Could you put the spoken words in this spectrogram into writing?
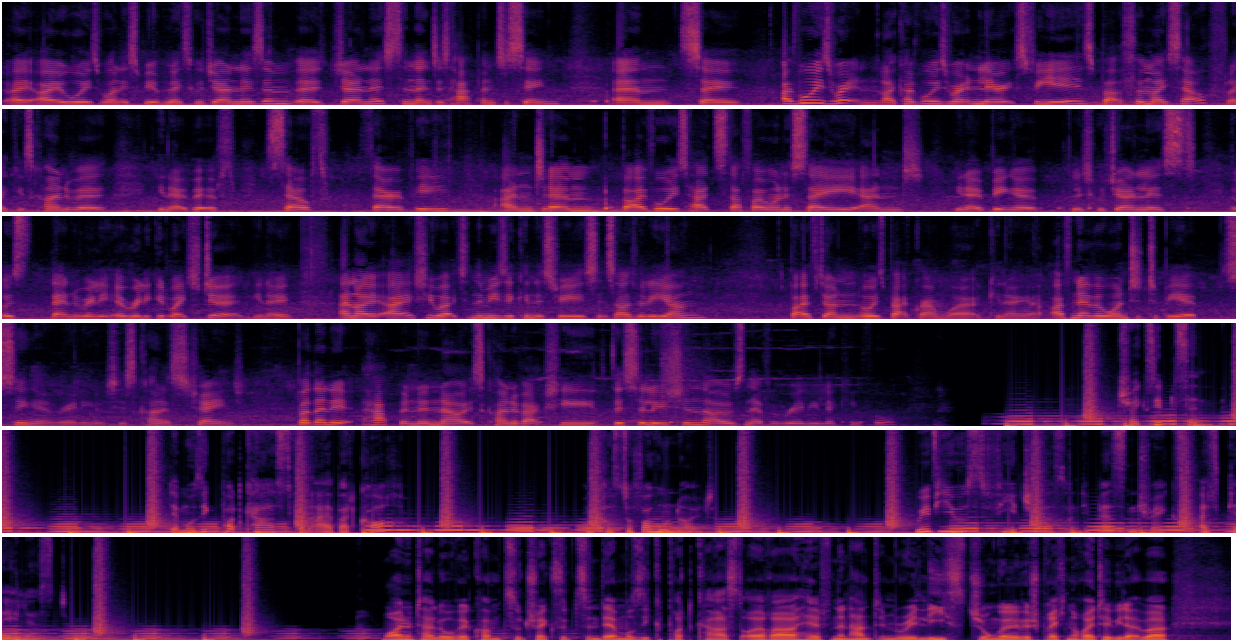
I, I always wanted to be a political journalism uh, journalist and then just happened to sing. Um, so I've always written, like I've always written lyrics for years, but for myself, like it's kind of a, you know, a bit of self therapy. And um, but I've always had stuff I want to say, and you know, being a political journalist, it was then really a really good way to do it, you know. And I, I actually worked in the music industry since I was really young but I've done always background work. You know, I've never wanted to be a singer really, which is kind of strange. But then it happened, and now it's kind of actually the solution that I was never really looking for. Track 17. Der Musikpodcast von Albert Koch und Christopher Hunold. Reviews, Features und die besten Tracks als Playlist. Moin und hallo, willkommen zu Track 17, der Musikpodcast, eurer helfenden Hand im Release-Dschungel. Wir sprechen heute wieder über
